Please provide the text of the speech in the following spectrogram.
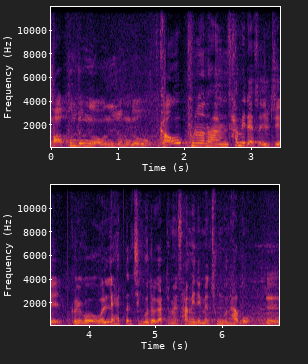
가오픈 정도 어느 정도 가오픈은 한 3일에서 일주일. 그리고 원래 했던 친구들 같으면 3일이면 충분하고. 네.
